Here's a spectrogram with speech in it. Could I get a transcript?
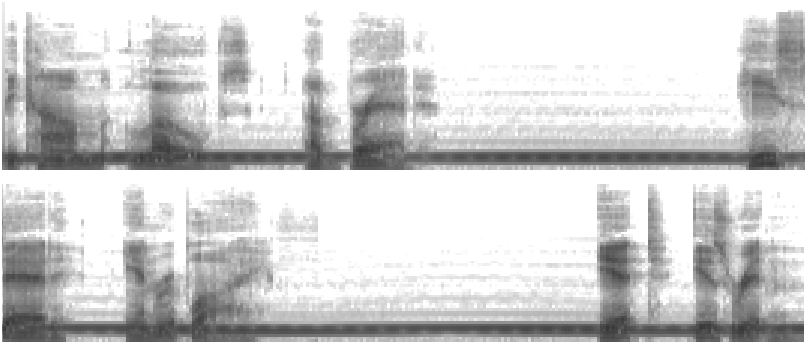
become loaves of bread. He said in reply, It is written,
